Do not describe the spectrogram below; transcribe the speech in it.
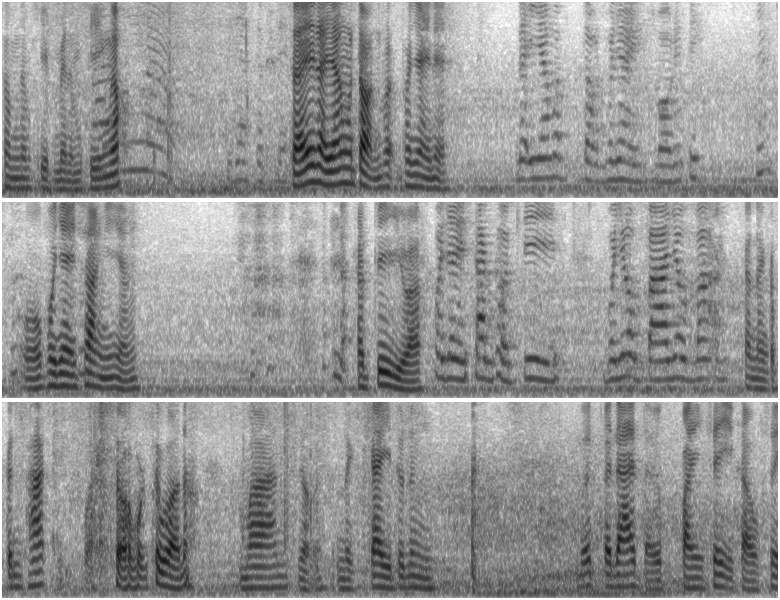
ชมน้ำคลิปแม่น้ำคิงเนาะพี่ย่าเกือบเสร็จใช้อะไรยังมาตอนพ่อพ่อใหญ่เนี่ยได้อีกยังว่าตอนพ่อใหญ่บอกนิดดิโอ้พ่อใหญ่สร้างนี้ยังคัตจี้วะพ่อใหญ่สั่งทอดจีบ่ยอมปลายอมบ้างขนาดกับเป็นพักว่าต่อพักตัวเนาะบานเนาะในใกล้ตัวหนึงเบิดไปได้แต่ไปใช่เขาใช่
